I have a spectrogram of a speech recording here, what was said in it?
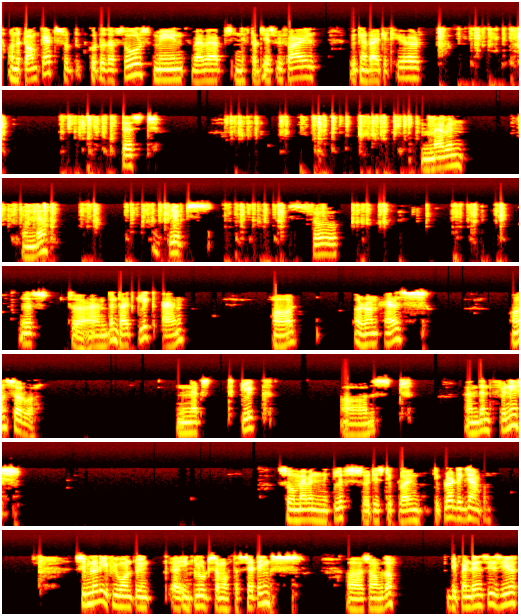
on the Tomcat. So to go to the source main web apps index.jsp file. We can write it here. Test Maven in the Eclipse. So just uh, and then right click and uh, run as on server next click uh, and then finish so Maven Eclipse so it is deploying deployed example. Similarly if you want to uh, include some of the settings uh, some of the dependencies here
